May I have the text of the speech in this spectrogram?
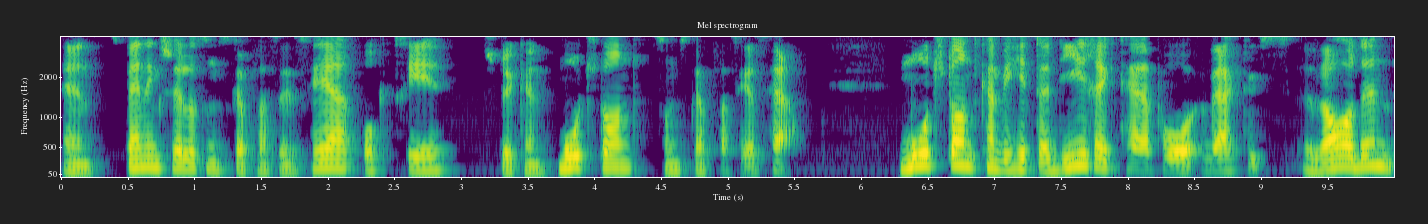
en spänningskälla som ska placeras här och tre stycken motstånd som ska placeras här. Motstånd kan vi hitta direkt här på verktygsraden,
